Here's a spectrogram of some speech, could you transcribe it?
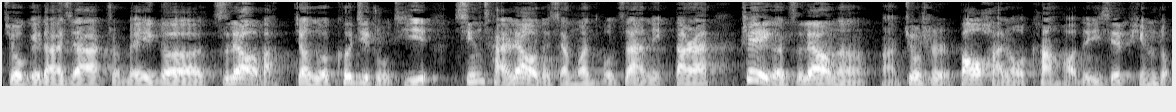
就给大家准备一个资料吧，叫做科技主题新材料的相关投资案例。当然，这个资料呢，啊，就是包含了我看好的一些品种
